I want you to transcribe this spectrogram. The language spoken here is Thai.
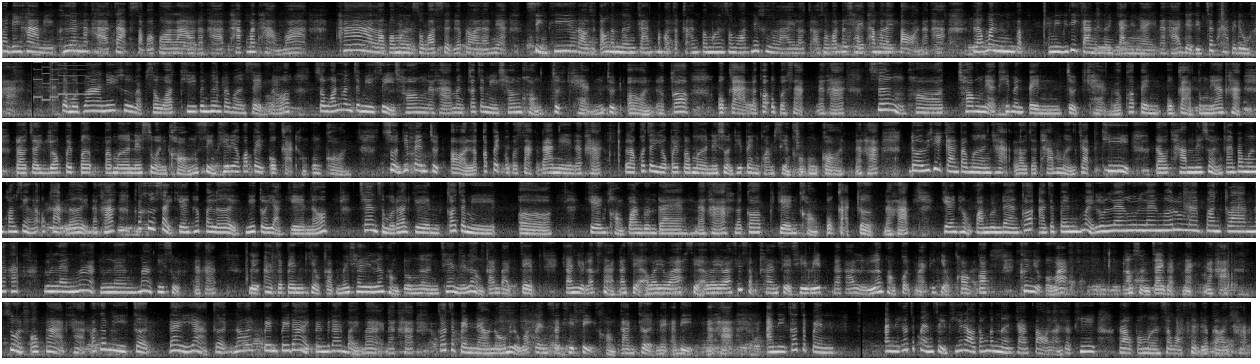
วัสดีค่ะมีเพื่อนนะคะ จากสปปลาวนะคะ ทักมาถามว่าถ้าเราประเมินสวอตเสร็จเรียบร้อยแล้วเนี่ย สิ่งที่เราจะต้องดำเนินการต่อจากการประเมินสวอตนี่คืออะไร เราจะเอาสวอตไปใช้ทำอะไรต่อนะคะ แล้วมันแบบมีวิธีการดำเนินการยังไงนะคะ เดี๋ยวดิฟจะพาไปดูค่ะ สมมติว่านี่คือแบบสวอตที่เพื่อนๆประเมินเสร็จเนาะสวอตมันจะมี 4 ช่องนะคะ มันก็จะมีช่องของจุดแข็งจุดอ่อน แล้วก็โอกาสแล้วก็อุปสรรคนะคะ ซึ่งพอช่องเนี่ยที่มันเป็นจุดแข็งแล้วก็เป็นโอกาสตรงเนี้ยค่ะ เราจะยกไปเปิดประเมินในส่วนของสิ่งที่เรียกว่าเป็นโอกาสขององค์กร ส่วนที่เป็นจุดอ่อนแล้วก็เป็นอุปสรรคด้านนี้นะคะ เราก็จะยกไปประเมินในส่วนที่เป็นความเสี่ยงขององค์กรนะคะ โดยวิธีการประเมินค่ะ เราจะทำเหมือนกับที่เราทำในส่วนการประเมินความเสี่ยงและโอกาสเลยนะคะ ก็คือใส่เกณฑ์เข้าไปเลย นี่ตัวอย่างเกณฑ์เนาะเช่น สมมติว่าเกณฑ์ก็จะมี เกณฑ์ของความรุนแรงนะคะ แล้วก็เกณฑ์ของโอกาสเกิดนะคะ เกณฑ์ของความรุนแรงก็อาจจะเป็นไม่รุนแรง รุนแรงน้อยรุนแรงปานกลางนะคะ รุนแรงมากรุนแรงมากที่สุดนะคะ หรืออาจจะเป็นเกี่ยวกับไม่ใช่เรื่องของตัวเงิน เช่น ในเรื่องของการบาดเจ็บ การหยุดรักษาการเสียอวัยวะ เสียอวัยวะที่สำคัญเสียชีวิตนะคะ หรือเรื่องของกฎหมายที่เกี่ยวข้องก็ขึ้นอยู่กับว่า เราสนใจแบบไหนนะคะ ส่วนโอกาสค่ะก็จะมีเกิด ได้ยากเกิดน้อยเป็นไปได้เป็นไปได้บ่อยมากนะคะ ก็จะเป็นแนวโน้มหรือว่าเป็นสถิติของการเกิดในอดีตนะคะ อันนี้ก็จะเป็นอันนี้ก็จะเป็นสิ่งที่เราต้องดำเนินการต่อหลังจากที่เราประเมินสวัสดิ์เสร็จเรียบร้อยค่ะ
